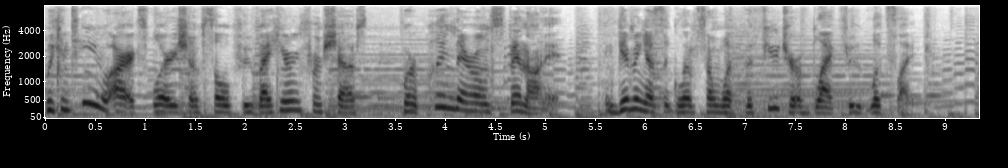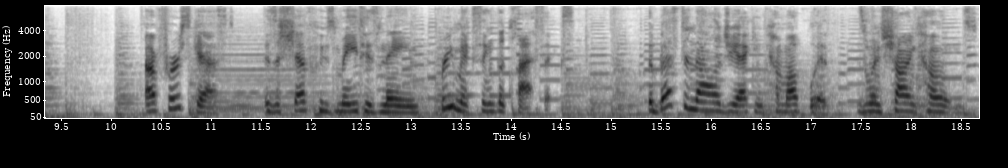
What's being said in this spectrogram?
we continue our exploration of soul food by hearing from chefs who are putting their own spin on it and giving us a glimpse on what the future of Black food looks like. Our first guest is a chef who's made his name remixing the classics. The best analogy I can come up with is when Sean Combs,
